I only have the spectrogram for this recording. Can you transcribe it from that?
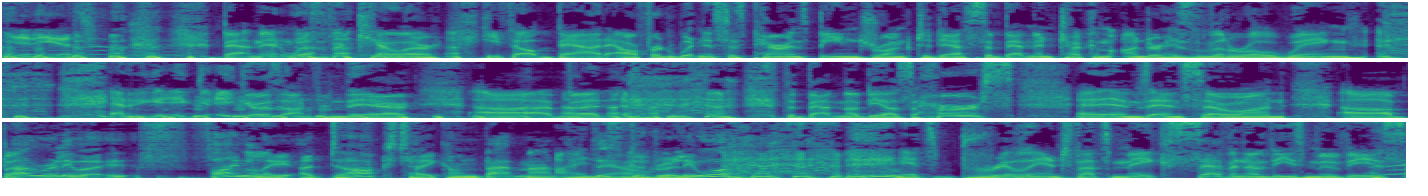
Idiot. Batman was the killer. He felt bad Alfred witnessed his parents being drunk to death, so Batman took him under his literal wing. and it, it, it, goes on from there. Uh, but the Batmobile is a hearse, and, and, and so on. Uh, but that really, finally, a dark take on Batman. I know. This could really work. it's brilliant. Let's make seven of these movies.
